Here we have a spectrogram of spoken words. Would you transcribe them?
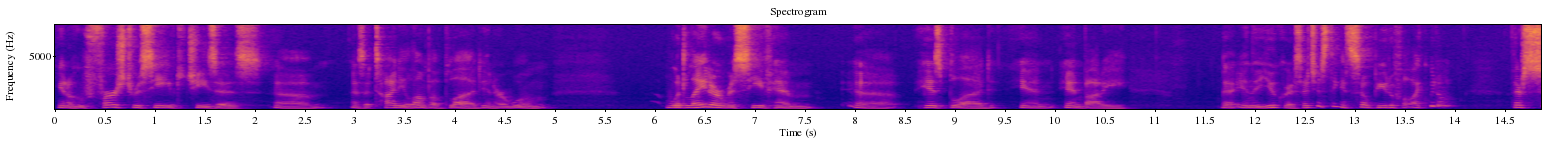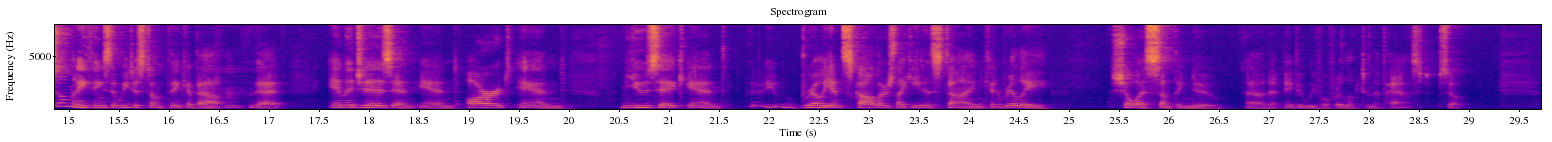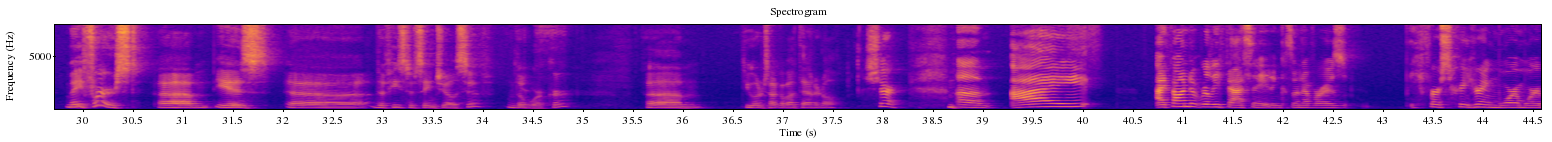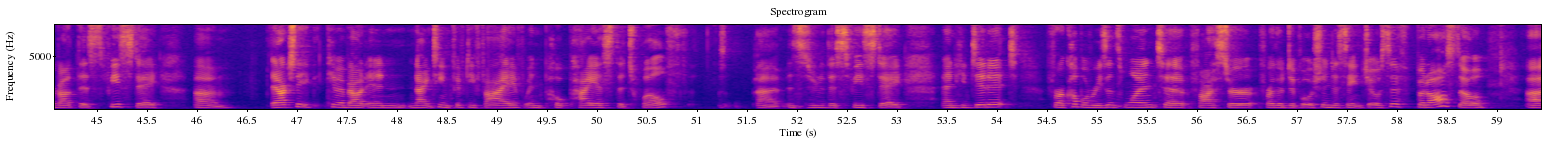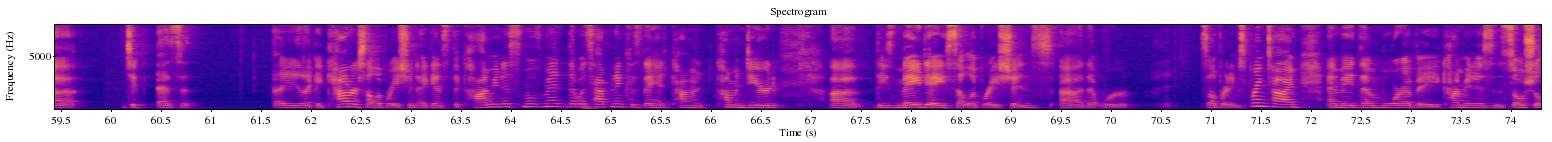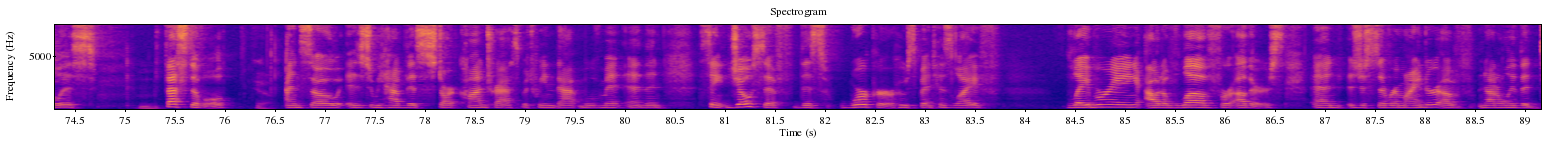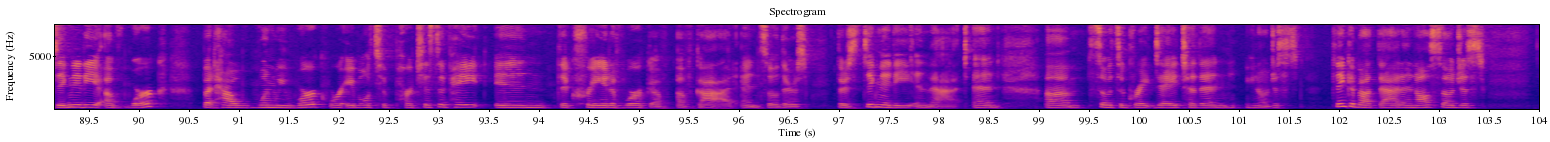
you know, who first received Jesus um, as a tiny lump of blood in her womb, would later receive him, uh, his blood in in body, uh, in the Eucharist. I just think it's so beautiful. Like we don't there's so many things that we just don't think about mm-hmm. that images and and art and music and brilliant scholars like Edith Stein can really show us something new uh, that maybe we've overlooked in the past. So, May 1st um, is uh, the Feast of St. Joseph, the yes. worker. Um, do you want to talk about that at all? Sure. um, I I found it really fascinating because whenever I was first hearing more and more about this feast day, um, it actually came about in 1955 when Pope Pius XII uh, instituted this feast day, and he did it for a couple of reasons. One, to foster further devotion to Saint Joseph, but also uh, to as a like a counter celebration against the communist movement that was happening because they had com- commandeered uh, these May Day celebrations uh, that were celebrating springtime and made them more of a communist and socialist mm. festival. Yeah. And so is we have this stark contrast between that movement and then Saint Joseph, this worker who spent his life laboring out of love for others. And it's just a reminder of not only the dignity of work, but how when we work, we're able to participate in the creative work of, of God. And so there's there's dignity in that. And um, so it's a great day to then, you know, just think about that and also just,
